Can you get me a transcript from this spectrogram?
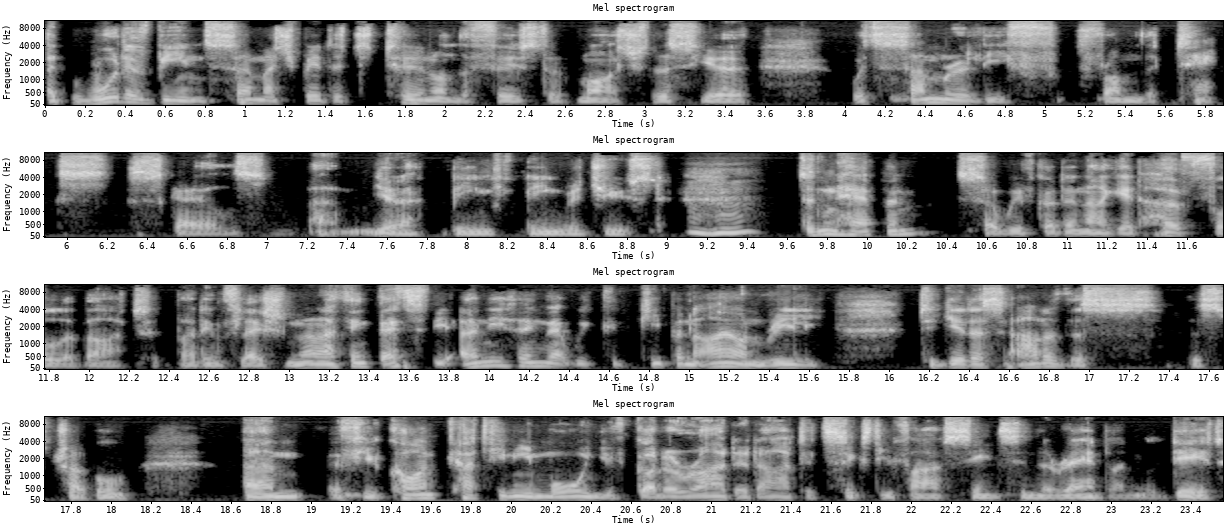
it would have been so much better to turn on the 1st of March this year with some relief from the tax scales, um, you know, being, being reduced. Mm-hmm. Didn't happen. So we've got to now get hopeful about, about inflation. And I think that's the only thing that we could keep an eye on really to get us out of this, this trouble. Um, if you can't cut any more and you've got to ride it out at 65 cents in the rand on your debt,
